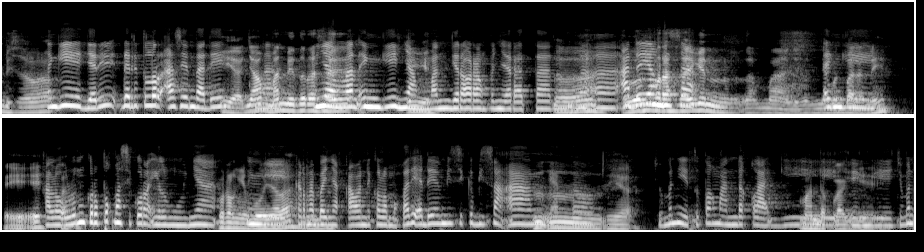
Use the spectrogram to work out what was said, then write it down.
Bisa. Enggi, jadi dari telur asin tadi. Iya, nyaman Nah, itu rasanya. Nyaman enggi, Iya. nyaman jadi orang penjaratan. Eh, Heeh, ada yang bisa. ngerasain sama nyaman Enggi. Nih. Kalau ulun kerupuk masih kurang ilmunya. kurang ilmunya Enggi, lah. Karena Hmm. banyak kawan di kelompok tadi ada yang bisa kebisaan Mm-mm, gitu. Iya, Cuman ya itu pang mandek lagi. Mandek lagi. Enggi. Cuman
